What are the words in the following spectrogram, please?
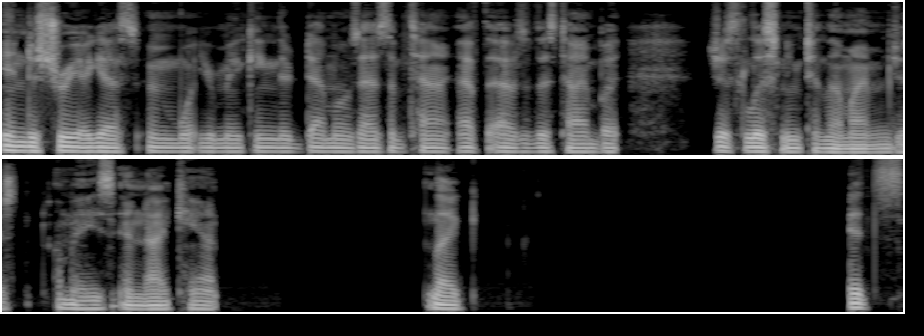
industry, I guess, and what you're making their demos as of time after as of this time. But just listening to them, I'm just amazed, and I can't like it's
